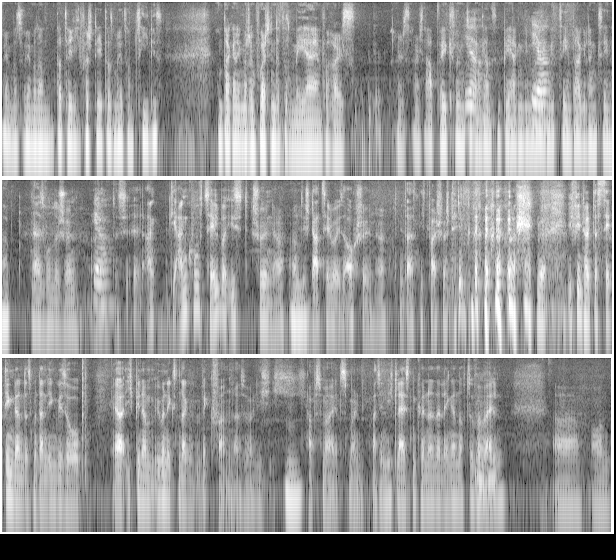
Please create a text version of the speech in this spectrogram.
wenn man, wenn man dann tatsächlich versteht, dass man jetzt am Ziel ist. Und da kann ich mir schon vorstellen, dass das Meer einfach als, als, als Abwechslung zu Ja. den ganzen Bergen, die man Ja. irgendwie zehn Tage lang gesehen hat. Ja, das ist wunderschön. Also Ja. das, äh, die Ankunft selber ist schön, ja. Und die Stadt selber ist auch schön, ja. Ich darf es nicht falsch verstehen. Ich finde halt das Setting dann, dass man dann irgendwie so, ja, ich bin am übernächsten Tag weggefahren, also weil ich, ich, ich habe es mir jetzt mal quasi nicht leisten können, da länger noch zu verweilen. Äh, und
